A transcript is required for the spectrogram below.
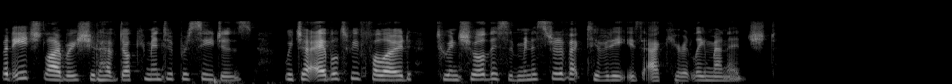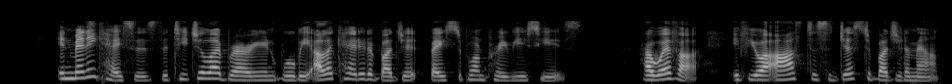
but each library should have documented procedures which are able to be followed to ensure this administrative activity is accurately managed. In many cases, the teacher librarian will be allocated a budget based upon previous years. However, if you are asked to suggest a budget amount,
